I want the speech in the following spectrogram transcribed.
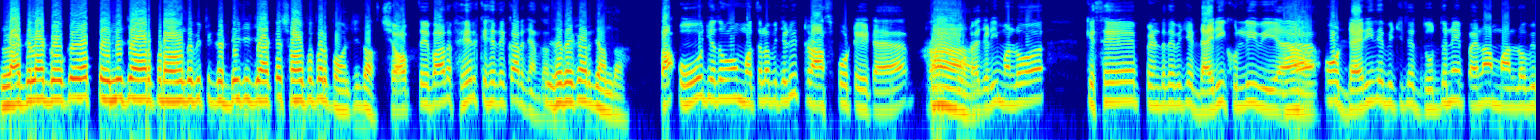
ਲੱਗ-ਲੱਗ ਹੋ ਕੇ ਉਹ ਤਿੰਨ ਚਾਰ ਪੜਾਵਾਂ ਦੇ ਵਿੱਚ ਗੱਡੀ 'ਚ ਜਾ ਕੇ ਸ਼ਾਪ ਪਰ ਪਹੁੰਚਦਾ। ਸ਼ਾਪ ਤੇ ਬਾਅਦ ਫਿਰ ਕਿਸੇ ਦੇ ਘਰ ਜਾਂਦਾ। ਕਿਸੇ ਦੇ ਘਰ ਜਾਂਦਾ। ਤਾਂ ਉਹ ਜਦੋਂ ਮਤਲਬ ਜਿਹੜੀ ਟਰਾਂਸਪੋਰਟੇਟ ਹੈ ਟਰਾਂਸਪੋਰਟ ਹੈ ਜਿਹੜੀ ਮੰਨ ਲਓ ਕਿਸੇ ਪਿੰਡ ਦੇ ਵਿੱਚ ਡਾਇਰੀ ਖੁੱਲੀ ਵੀ ਹਾਂ। ਉਹ ਡਾਇਰੀ ਦੇ ਵਿੱਚ ਤੇ ਦੁੱਧ ਨੇ ਪਹਿਲਾਂ ਮੰਨ ਲਓ ਵੀ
